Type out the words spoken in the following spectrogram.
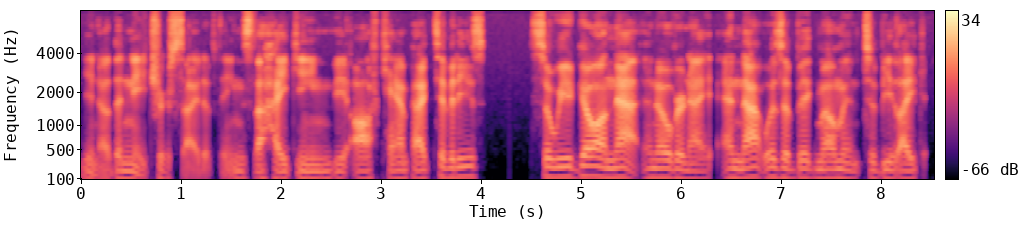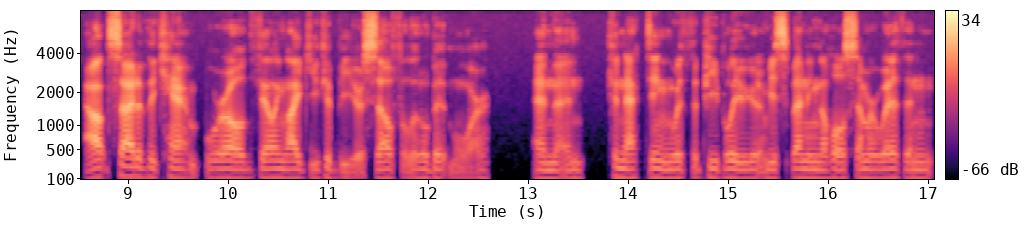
you know, the nature side of things, the hiking, the off camp activities. So we'd go on that an overnight. And that was a big moment to be like outside of the camp world, feeling like you could be yourself a little bit more. And then connecting with the people you're going to be spending the whole summer with. And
